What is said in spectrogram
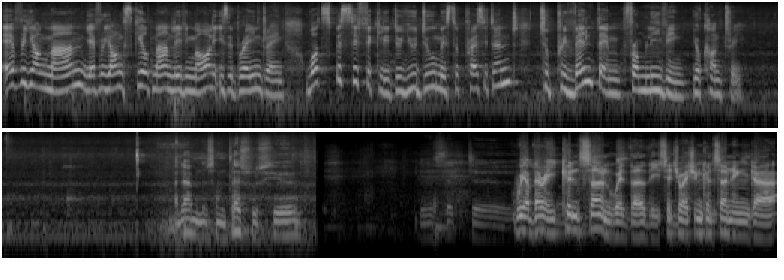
Every young man, every young skilled man leaving Mali is a brain drain. What specifically do you do, Mr. President, to prevent them from leaving your country? Madame, nous sommes très soucieux we are very concerned with uh, the situation concerning uh,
